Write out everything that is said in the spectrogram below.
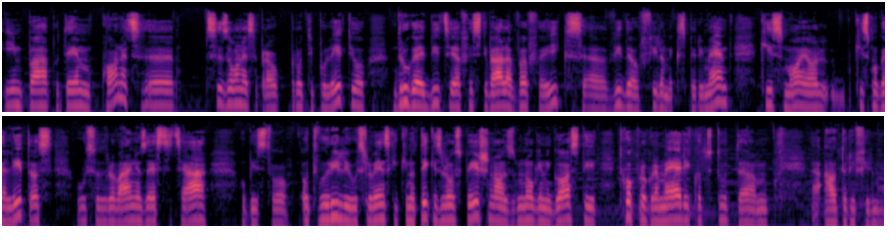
in pa potem konec uh, sezone, se pravi proti poletju, druga edicija festivala VFX, uh, video film Experiment, ki smo, jo, ki smo ga letos v sodelovanju z SCCA. V bistvu otvorili v slovenski kinoteki zelo uspešno, z mnogimi gosti, tako programeri, kot tudi um, avtori filmov.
